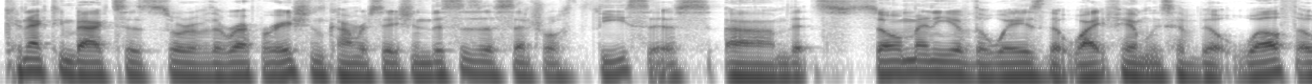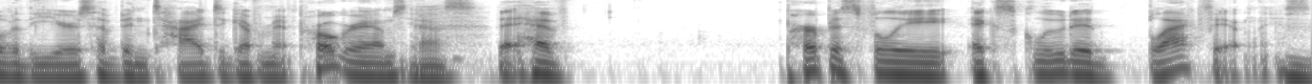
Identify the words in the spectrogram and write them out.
connecting back to sort of the reparations conversation, this is a central thesis um, that so many of the ways that white families have built wealth over the years have been tied to government programs Yes. that have purposefully excluded black families.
